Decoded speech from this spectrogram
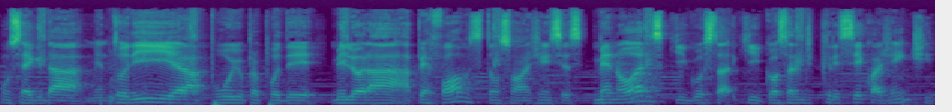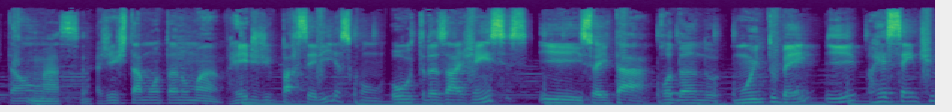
consegue dar mentoria, apoio para poder melhorar a performance. Então são agências menores que, gosta, que gostariam de crescer com a gente. Então Massa. a gente tá montando uma rede de parcerias com outras agências e isso aí tá rodando muito bem. E recentemente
